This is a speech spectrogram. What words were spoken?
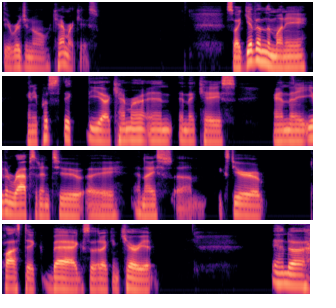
the original camera case. So I give him the money, and he puts the the uh, camera in in the case, and then he even wraps it into a a nice um, exterior plastic bag so that I can carry it. And uh,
